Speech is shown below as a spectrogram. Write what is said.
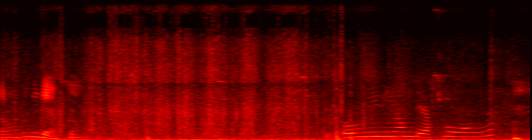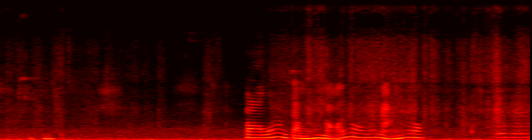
to nó mới đẹp cơ Ờ, medium đẹp luôn á. cầm không nổi luôn nó nặng không Mhm.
